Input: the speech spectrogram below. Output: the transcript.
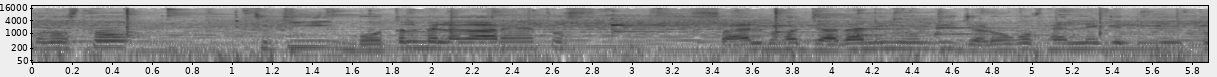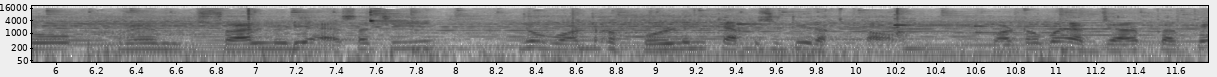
तो दोस्तों, चूँकि बोतल में लगा रहे हैं तो सॉयल बहुत ज़्यादा नहीं होगी जड़ों को फैलने के लिए तो हमें सॉयल मीडिया ऐसा चाहिए जो वाटर होल्डिंग कैपेसिटी रखता हो वाटर को एब्जॉर्ब करके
